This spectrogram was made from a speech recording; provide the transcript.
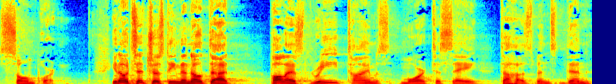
So important. You know, it's interesting to note that Paul has three times more to say to husbands than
